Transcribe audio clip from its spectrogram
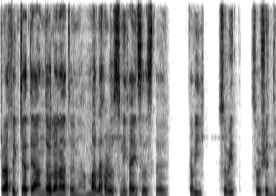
ट्रॅफिकच्या त्या आंदोलनातून आम्हाला हळूच निघायचं असतं. कवी सुमित सोशिंदे.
